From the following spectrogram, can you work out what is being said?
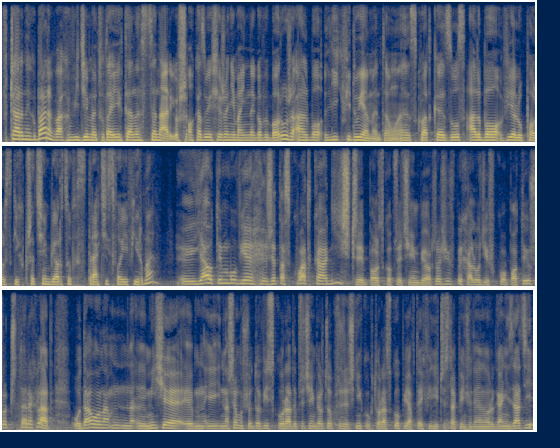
W czarnych barwach widzimy tutaj ten scenariusz. Okazuje się, że nie ma innego wyboru, że albo likwidujemy tę e, składkę ZUS, albo wielu polskich przedsiębiorców straci swoje firmy? Ja o tym mówię, że ta składka niszczy polską przedsiębiorczość i wpycha ludzi w kłopoty już od czterech lat. Udało nam, mi się i naszemu środowisku Rady Przedsiębiorców przy Rzeczniku, która skupia w tej chwili 351 organizacji,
